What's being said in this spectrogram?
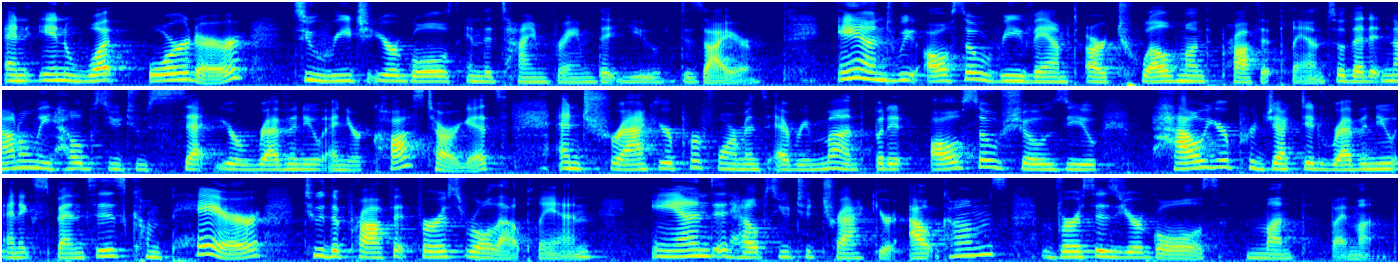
and in what order to reach your goals in the time frame that you desire. And we also revamped our 12 month profit plan so that it not only helps you to set your revenue and your cost targets and track your performance every month, but it also shows you how your projected revenue and expenses compare to the Profit First rollout plan. And it helps you to track your outcomes versus your goals month by month.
